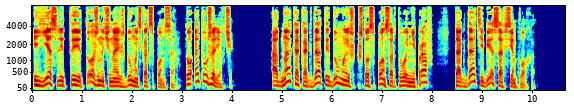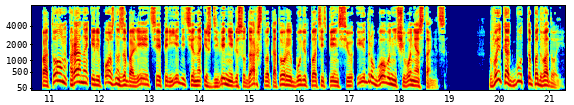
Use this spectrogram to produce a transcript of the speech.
И если ты тоже начинаешь думать как спонсор, то это уже легче. Однако, когда ты думаешь, что спонсор твой не прав, тогда тебе совсем плохо. Потом, рано или поздно заболеете, переедете на иждивение государства, которое будет платить пенсию, и другого ничего не останется. Вы как будто под водой.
